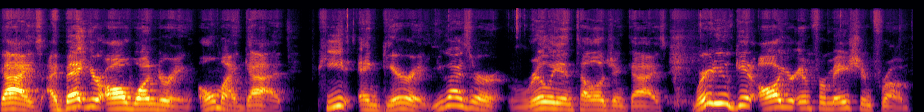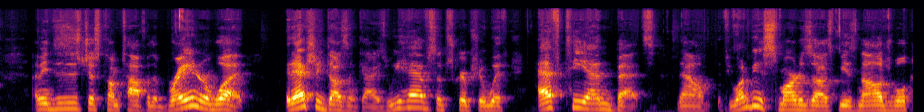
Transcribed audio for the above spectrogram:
Guys, I bet you're all wondering, oh my God, Pete and Garrett, you guys are really intelligent guys. Where do you get all your information from? I mean, does this just come top of the brain or what? It actually doesn't, guys. We have subscription with FTN Bets. Now, if you want to be as smart as us, be as knowledgeable,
